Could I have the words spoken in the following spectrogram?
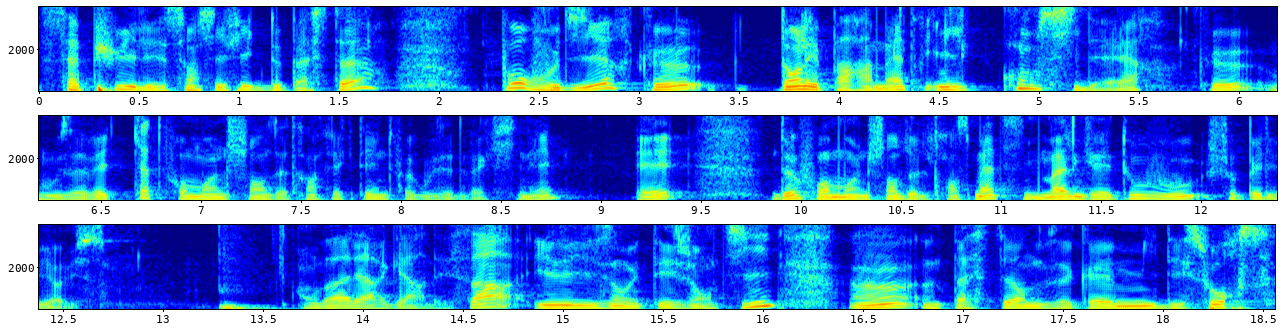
s'appuient les scientifiques de Pasteur pour vous dire que dans les paramètres, ils considèrent que vous avez quatre fois moins de chances d'être infecté une fois que vous êtes vacciné et deux fois moins de chances de le transmettre si malgré tout vous chopez le virus. On va aller regarder ça. Ils ont été gentils. Hein. Pasteur nous a quand même mis des sources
